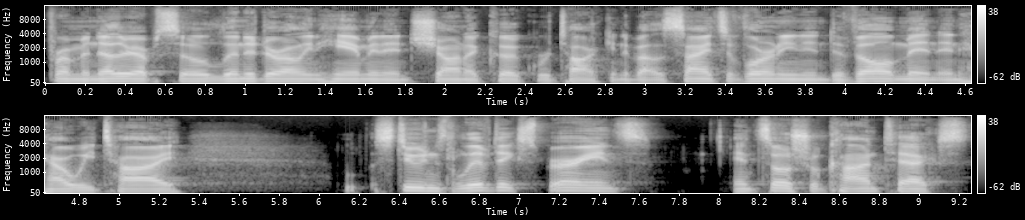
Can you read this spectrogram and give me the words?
from another episode, Linda Darling Hammond and Shauna Cook were talking about the science of learning and development and how we tie students' lived experience and social context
